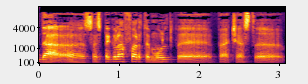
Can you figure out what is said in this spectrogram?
Da, uh, s-a speculat foarte mult pe, pe această,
